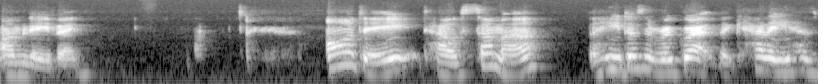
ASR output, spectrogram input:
I'm leaving." Aadi tells Summer that he doesn't regret that Kelly has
